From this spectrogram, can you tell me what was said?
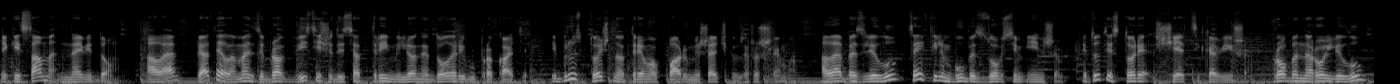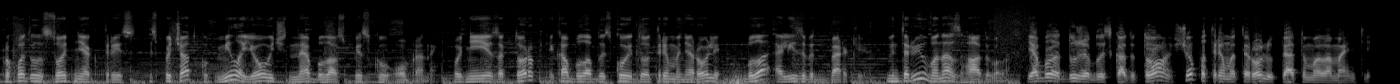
який саме невідомо. Але п'ятий елемент зібрав 263 мільйони доларів у прокаті, і Брюс точно отримав пару мішечків з грошима. Але без Лілу цей фільм був би зовсім іншим. І тут історія ще цікавіша. Проби на роль Лілу проходили сотні актрис, і спочатку Міла Йович не була в списку обраних. Однією з акторок, яка була близькою до отримання ролі, була Елізабет Берклі. В інтерв'ю вона згадувала: Я була дуже близька до того, щоб отримати роль у п'ятому елементі.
